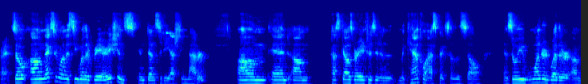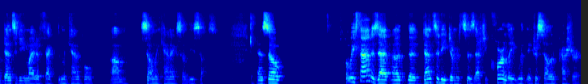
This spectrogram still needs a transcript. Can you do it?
All right, so um, next we want to see whether variations in density actually matter. Um, and um, Pascal is very interested in the mechanical aspects of the cell. And so we wondered whether um, density might affect the mechanical cell mechanics of these cells. And so what we found is that uh, the density differences actually correlate with intracellular pressure.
